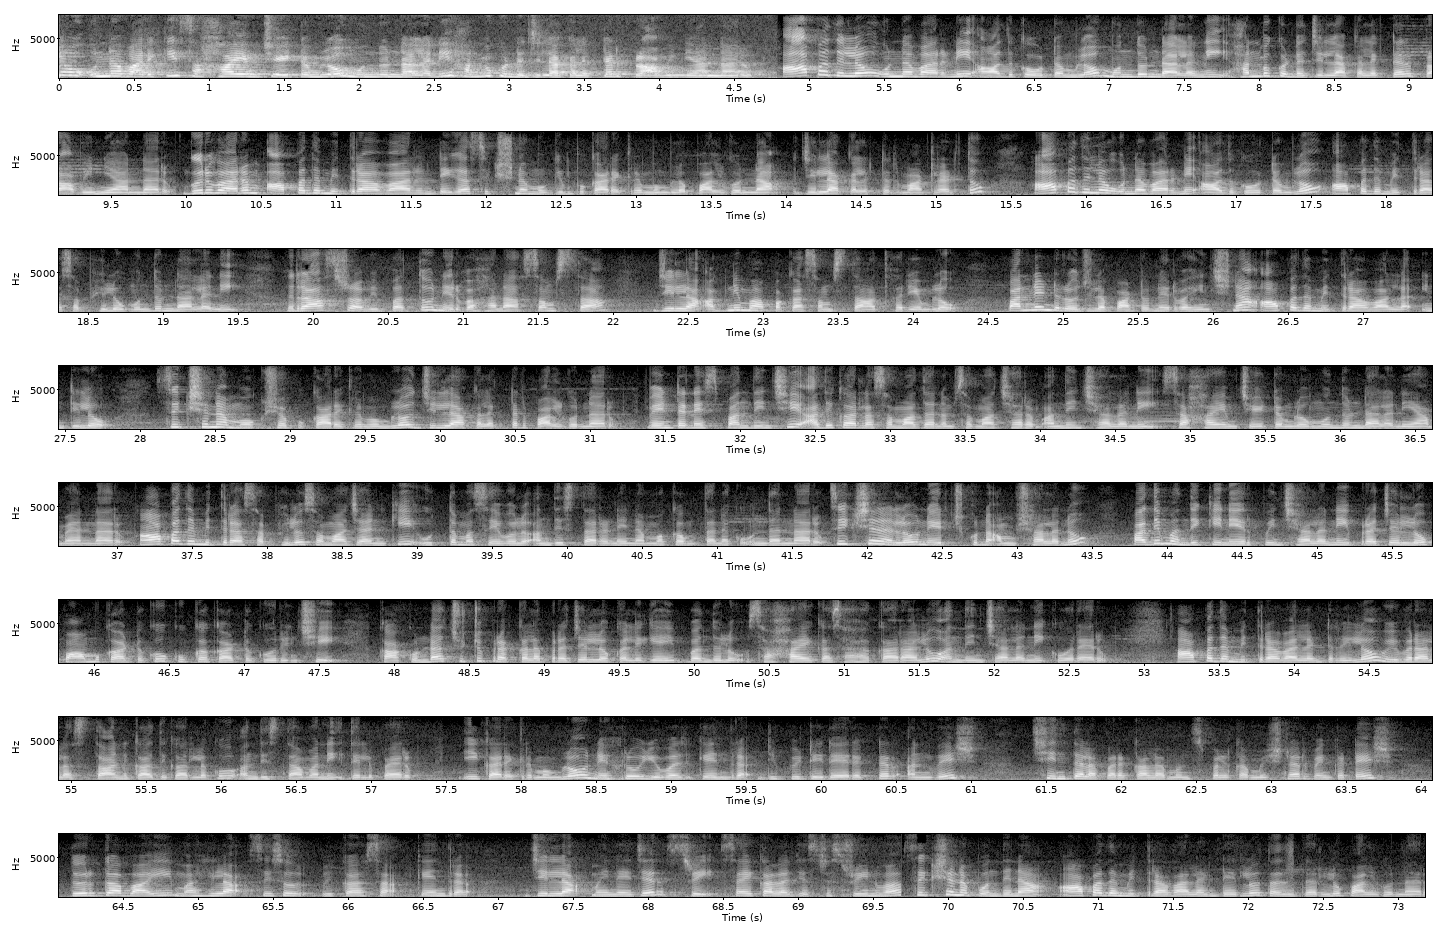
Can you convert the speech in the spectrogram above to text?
ఉన్న వారికి సహాయం చేయటంలో ముందుండాలని హన్మకొండ జిల్లా కలెక్టర్ ప్రావీణ్య అన్నారు. ఆపదలో ఉన్నవారిని ఆదుకోవటంలో ముందుండాలని హన్మకొండ జిల్లా కలెక్టర్ ప్రావీణ్య అన్నారు. గురువారం ఆపద మిత్ర వారంటీగా శిక్షణ ముగింపు కార్యక్రమంలో పాల్గొన్న జిల్లా కలెక్టర్ మాట్లాడుతూ ఆపదలో ఉన్నవారిని ఆదుకోవటంలో ఆపద మిత్ర సభ్యులు ముందుండాలని రాష్ట్ర విపత్తు నిర్వహణ సంస్థ జిల్లా అగ్నిమాపక సంస్థ ఆధ్వర్యంలో పన్నెండు రోజుల పాటు నిర్వహించిన ఆపద మిత్ర వాళ్ళ ఇంటిలో శిక్షణ మోక్షపు కార్యక్రమంలో జిల్లా కలెక్టర్ పాల్గొన్నారు. వెంటనే స్పందించి అధికారుల సమాధానం సమాచారం అందించాలని సహాయం చేయటంలో ముందుండాలని ఆమె అన్నారు. ఆపద మిత్ర సభ్యులు సమాజానికి ఉత్తమ సేవలు అందిస్తారనే నమ్మకం తనకు ఉందన్నారు. శిక్షణలో నేర్చుకున్న అంశాలను పది మందికి నేర్పించాలని ప్రజల్లో పాము కాటుకు కుక్క కాటు గురించి కాకుండా చుట్టుప్రక్కల ప్రజల్లో కలిగే ఇబ్బందులు సహాయక సహకారాలు అందించాలని కోరారు. ఆపద మిత్ర వాలంటరీలో వివరాల స్థానిక అధికారులకు అందిస్తామని తెలిపారు. ఈ కార్యక్రమంలో Nehru Yuva Kendra deputy director Anvesh Chintala Parakala municipal commissioner Venkatesh Durgabai Mahila Shishu Vikasa కేంద్ర జిల్లా మేనేజర్ శ్రీ సైకాలజిస్ట్ శ్రీనివాస్ శిక్షణ పొందిన ఆపద మిత్ర వాలంటీర్లు తదితరులు పాల్గొన్నారు.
